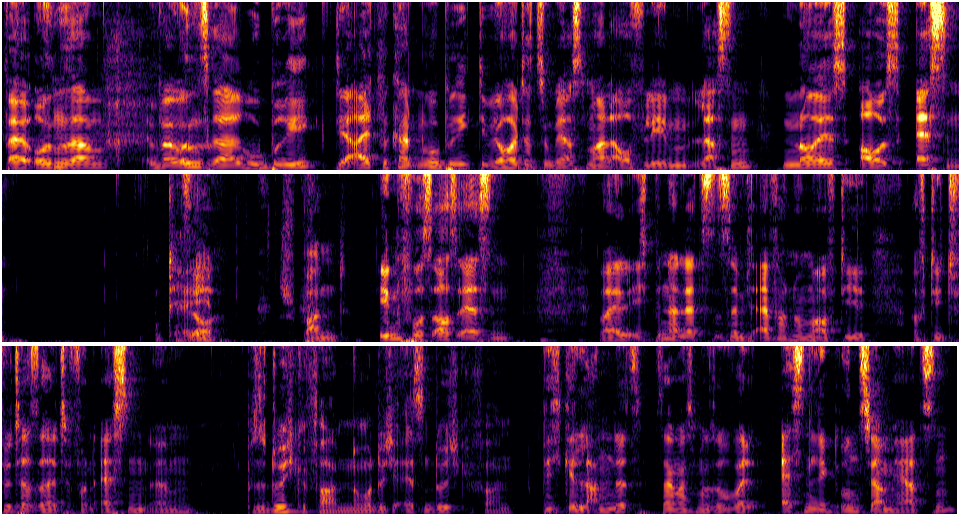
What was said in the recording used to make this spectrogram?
bei, unserem, bei unserer Rubrik, der altbekannten Rubrik, die wir heute zum ersten Mal aufleben lassen. Neues aus Essen. Okay. So. Spannend. Infos aus Essen. Weil ich bin da letztens nämlich einfach nochmal auf die, auf die Twitter-Seite von Essen ähm, Bist du durchgefahren? Nochmal durch Essen durchgefahren. bin ich gelandet, sagen wir es mal so, weil Essen liegt uns ja am Herzen.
